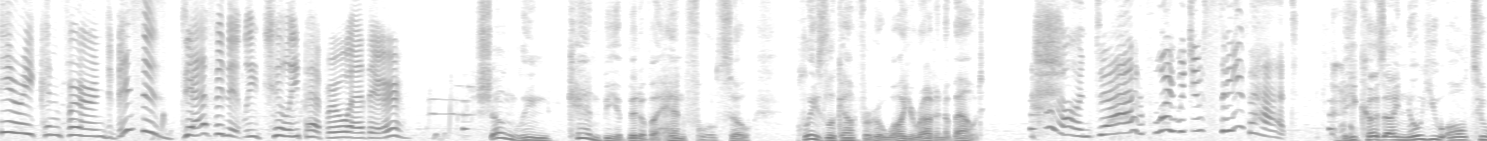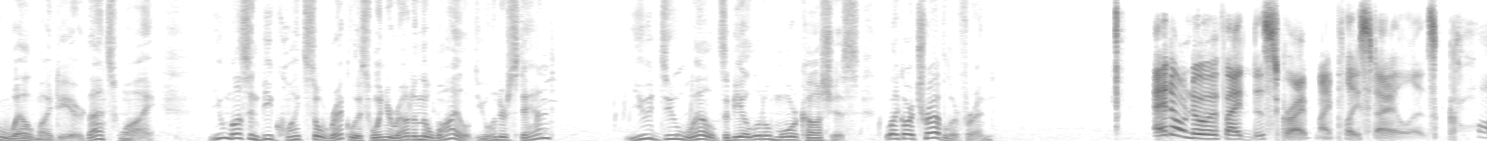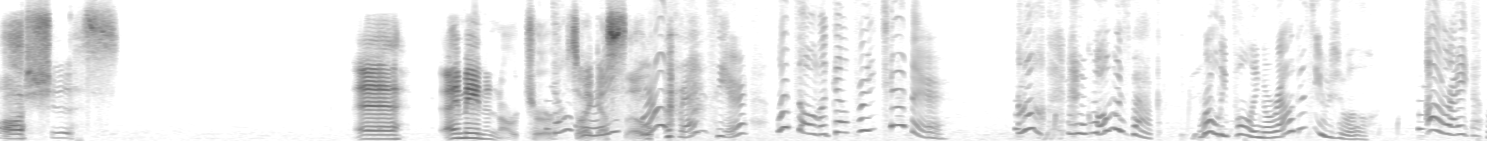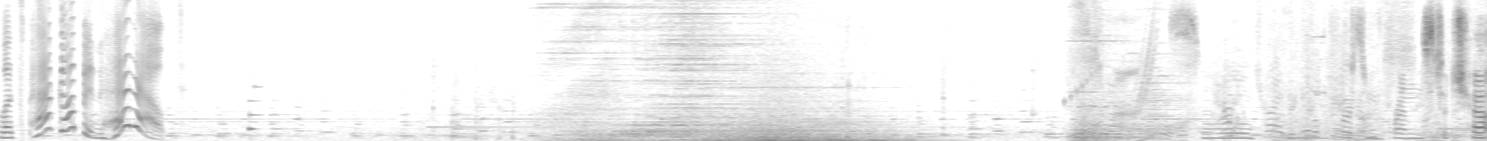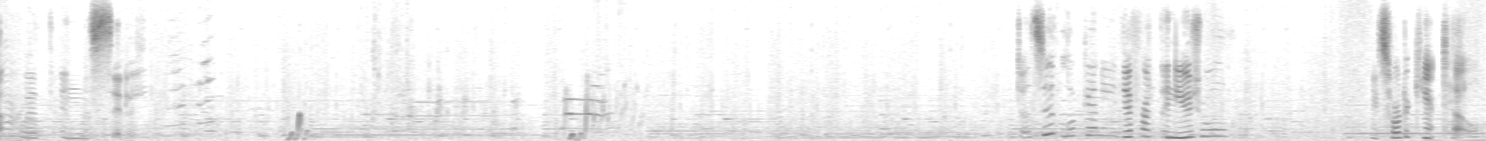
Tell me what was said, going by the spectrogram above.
Theory confirmed. This is definitely chili pepper weather. Xiangling can be a bit of a handful, so please look out for her while you're out and about. Come on, Dad. Why would you say that? Because I know you all too well, my dear. That's why. You mustn't be quite so reckless when you're out in the wild, you understand? You do well to be a little more cautious, like our traveler friend. I don't know if I'd describe my playstyle as cautious. Eh, I mean an archer, Don't so worry. I guess so. We're all friends here. Let's all look out for each other. Ah, and Guoba's back. Roly pulling around as usual. All right, let's pack up and head out. Friends to chat with in the city. Does it look any different than usual? I sort of can't tell.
